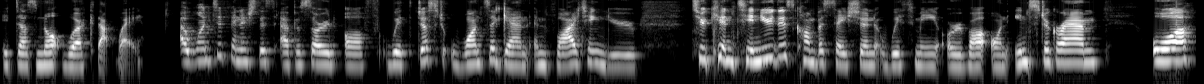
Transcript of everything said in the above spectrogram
It does not work that way. I want to finish this episode off with just once again inviting you to continue this conversation with me over on Instagram or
